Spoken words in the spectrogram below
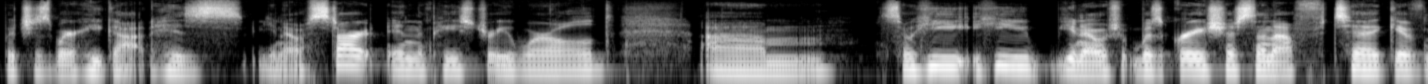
which is where he got his you know start in the pastry world. Um, so he he you know was gracious enough to give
